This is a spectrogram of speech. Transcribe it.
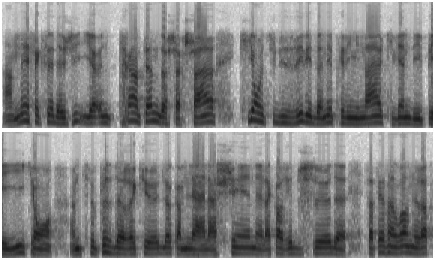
en infectiologie. Il y a une trentaine de chercheurs qui ont utilisé les données préliminaires qui viennent des pays qui ont un petit peu plus de recul, comme la, la Chine, la Corée du Sud, certains endroits en Europe.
